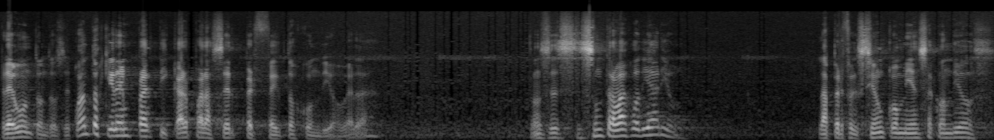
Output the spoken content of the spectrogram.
Pregunto entonces, ¿cuántos quieren practicar para ser perfectos con Dios, verdad? Entonces, es un trabajo diario. La perfección comienza con Dios.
